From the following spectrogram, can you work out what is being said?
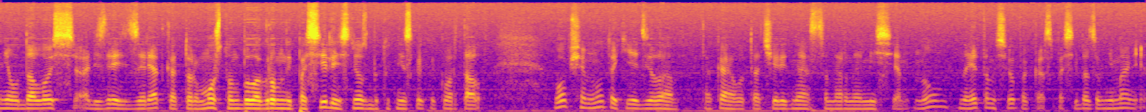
мне удалось обезвредить заряд, который, может, он был огромный по силе и снес бы тут несколько кварталов. В общем, ну, такие дела. Такая вот очередная сценарная миссия. Ну, на этом все пока. Спасибо за внимание.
